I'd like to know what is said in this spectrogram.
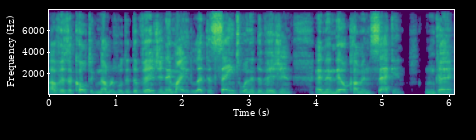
of his occultic numbers with the division. They might let the Saints win the division and then they'll come in second. Okay,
